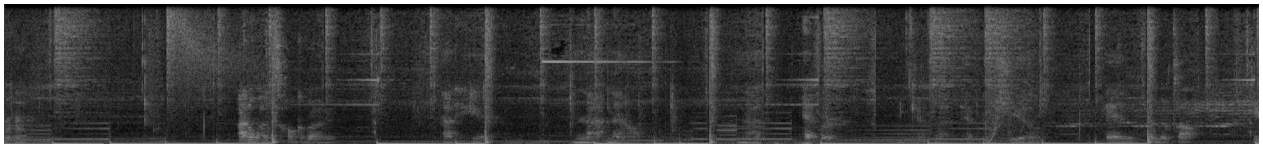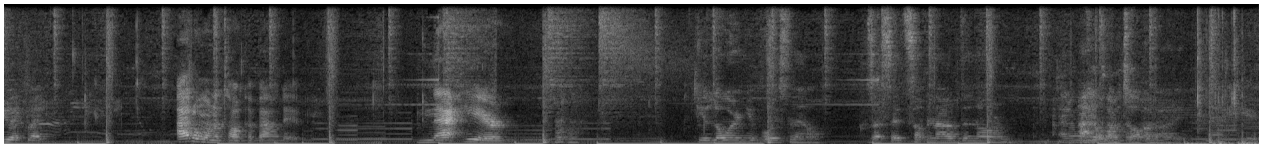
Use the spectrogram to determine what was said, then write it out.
I like it. I don't want to talk about it. Not here. Not now. Not ever. Okay. Not ever. Yeah. And from the top. You act like I don't want to talk about it. Not here. you're lowering your voice now. Because I said something out of the norm. I don't I want don't to want talk, to talk about, about it. it. Not here.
